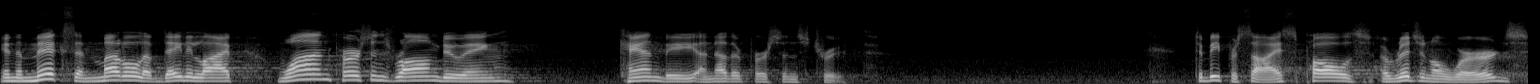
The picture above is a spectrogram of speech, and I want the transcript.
In the mix and muddle of daily life, one person's wrongdoing can be another person's truth. To be precise, Paul's original words,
